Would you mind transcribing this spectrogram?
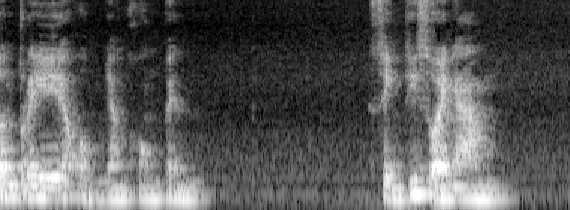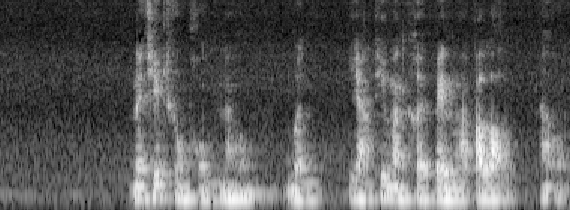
ดนตรีครับผมยังคงเป็น สิ่งที่สวยงาม ในชีวิตของผมนะครับเหมือนอย่างที่มันเคยเป็นมาตลอดนะครับผม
